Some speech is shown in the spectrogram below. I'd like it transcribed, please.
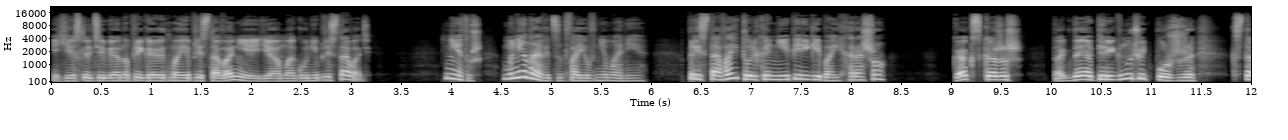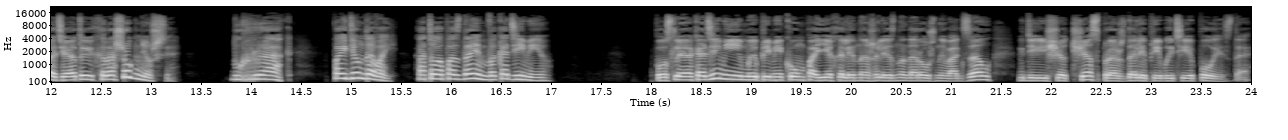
Если тебя напрягают мои приставания, я могу не приставать. Нет уж, мне нравится твое внимание. Приставай, только не перегибай, хорошо? Как скажешь. Тогда перегну чуть позже. Кстати, а ты хорошо гнешься? Дурак! Пойдем давай, а то опоздаем в академию. После академии мы прямиком поехали на железнодорожный вокзал, где еще час прождали прибытие поезда.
